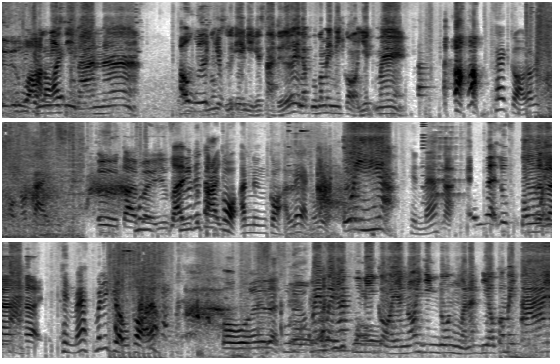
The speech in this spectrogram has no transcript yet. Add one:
ซื้อว่ะมันมีสี่พันนะ เอากูกูจะต้อเก็บงซื้อเองอีกไอ้สัตว์เอ้ย แล้วกูก็ไม่มีเกาะเย็ดแม่ แค่เกาะก็เป็นสิ่งของนอกกายเออตายมึงไปอยู่ซ้ายซื้อได้ก็ตั้ตางยเกาะอันหนึงเกาะอันแรกนะเว้ยโอ้ยเฮียเห็นไหมน่ะไอ้แม่ลูกโปรไอ้สัตว์ได้เห็นไหมไม่ได้เกี่ยวกับเกาะแล้วโอ้ยแบบไม่เว้ยถ้ากูมีเกาะอย่างน้อยยิงโดนหัวนัดเดียวก็ไม่ตาย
